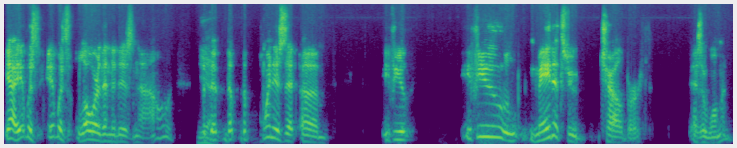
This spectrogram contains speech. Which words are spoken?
yeah, it was it was lower than it is now. But yeah. the, the, the point is that um, if you if you made it through childbirth as a woman,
